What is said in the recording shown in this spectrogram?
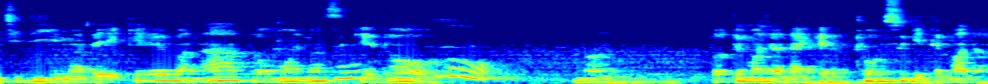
PhD までいければなと思いますけど、もまあ、とてもじゃないけど遠すぎてまだ道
